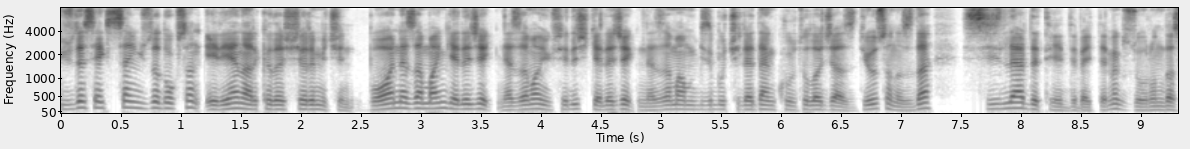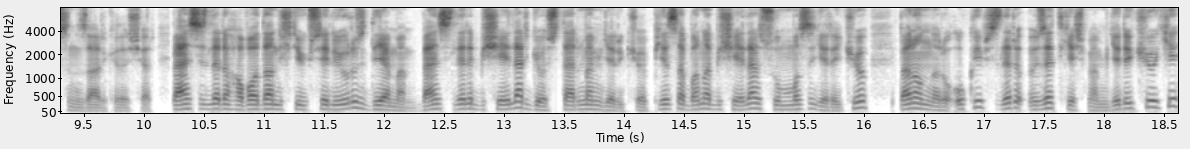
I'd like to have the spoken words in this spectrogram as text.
%80 %90 eriyen arkadaşlarım için boğa ne zaman gelecek, ne zaman yükseliş gelecek, ne zaman biz bu çileden kurtulacağız diyorsanız da sizler de teyidi beklemek zorundasınız arkadaşlar. Ben sizlere havadan işte yükseliyoruz diyemem. Ben sizlere bir şeyler göstermem gerekiyor. Piyasa bana bir şeyler sunması gerekiyor. Ben onları okuyup sizlere özet geçmem gerekiyor ki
